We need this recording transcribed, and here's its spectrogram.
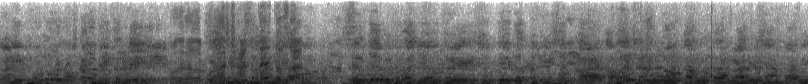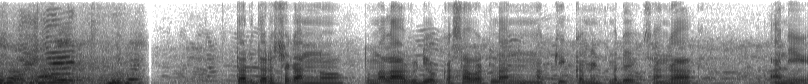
आणि फोटोग्राफी करणे. यावं. संजय विठोबाजी अवथळे सुखदेव दत्तजी संकाळ अभय छगनराव कालुकार राधेश्याम रामेश्वर भूपेश तर दर्शकांनो तुम्हाला हा व्हिडिओ कसा वाटला नक्की कमेंटमध्ये सांगा. आणि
